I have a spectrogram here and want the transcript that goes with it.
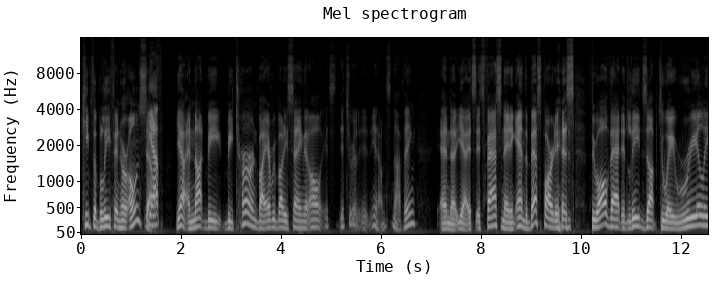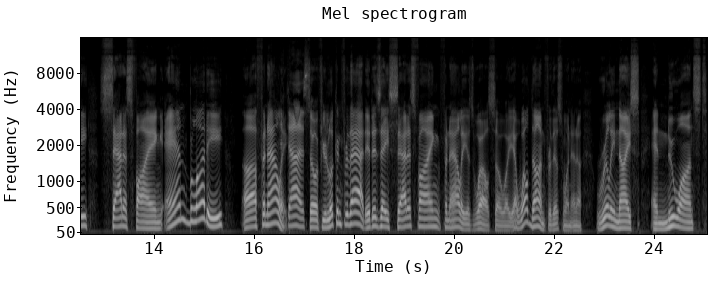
keep the belief in her own self. Yep. Yeah, and not be be turned by everybody saying that oh, it's it's really you know it's nothing, and uh, yeah, it's it's fascinating. And the best part is through all that, it leads up to a really satisfying and bloody uh, finale. It does. So if you're looking for that, it is a satisfying finale as well. So uh, yeah, well done for this one, and a really nice and nuanced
